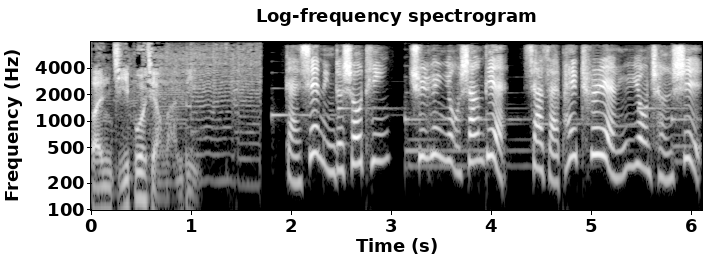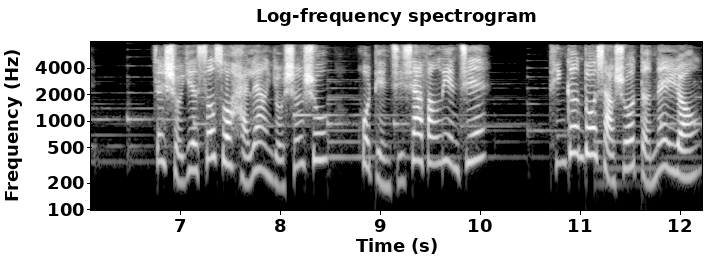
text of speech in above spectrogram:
本集播讲完毕，感谢您的收听。去运用商店下载 Patreon 运用城市，在首页搜索海量有声书，或点击下方链接。听更多小说等内容。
